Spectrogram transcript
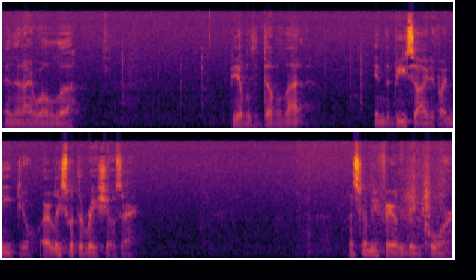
And then I will uh, be able to double that in the B side if I need to, or at least what the ratios are. That's going to be a fairly big pour.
